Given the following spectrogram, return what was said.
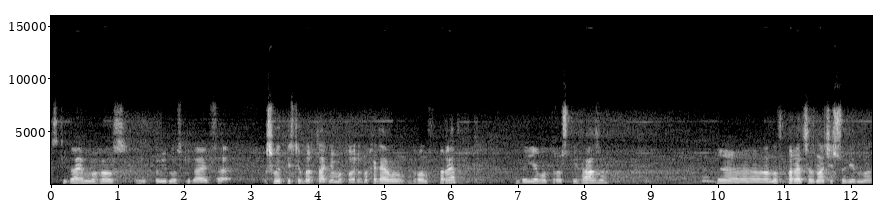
Скидаємо газ, відповідно скидається швидкість обертання моторів. Нахиляємо дрон вперед, даємо трошки газу. Е, ну, вперед це значить, що він, е,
